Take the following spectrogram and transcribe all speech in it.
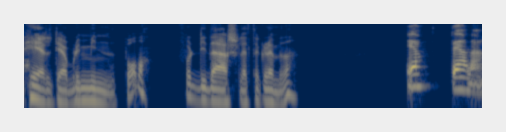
hele tida bli minnet på, da. Fordi det er så lett å glemme det. Ja, det er det.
